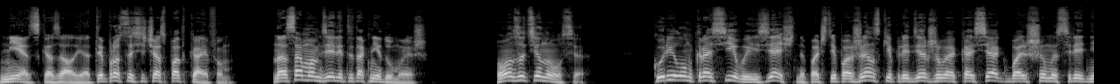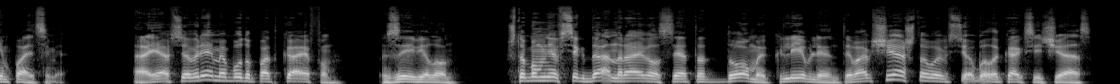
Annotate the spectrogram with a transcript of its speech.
«Нет», — сказал я, — «ты просто сейчас под кайфом. На самом деле ты так не думаешь». Он затянулся. Курил он красиво, изящно, почти по-женски придерживая косяк большим и средним пальцами. «А я все время буду под кайфом», — заявил он. «Чтобы мне всегда нравился этот дом и Кливленд, и вообще, чтобы все было как сейчас.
